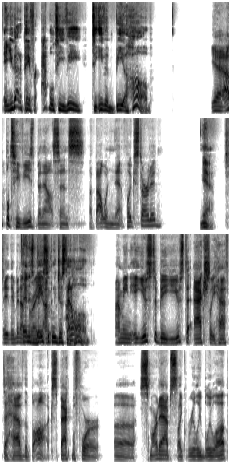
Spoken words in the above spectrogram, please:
And you got to pay for Apple TV to even be a hub. Yeah, Apple TV's been out since about when Netflix started. Yeah. They, have been out And it's basically just a hub. I mean, it used to be you used to actually have to have the box back before uh smart apps like really blew up.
